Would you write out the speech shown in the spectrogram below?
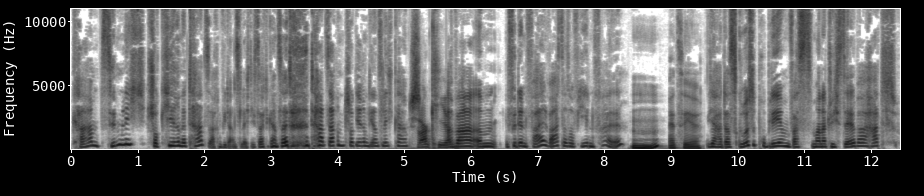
kamen ziemlich schockierende Tatsachen wieder ans Licht. Ich sage die ganze Zeit Tatsachen schockierend, die ans Licht kamen. Schockierend. Aber ähm, für den Fall war es das auf jeden Fall. Mhm. Erzähl. Ja, das größte Problem, was man natürlich selber hat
